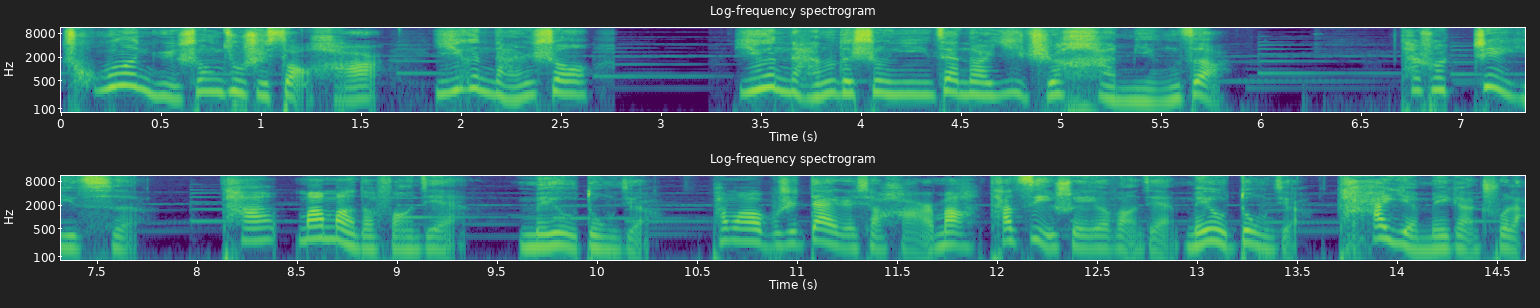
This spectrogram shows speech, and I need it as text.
除了女生就是小孩儿，一个男生，一个男的的声音在那儿一直喊名字。他说这一次他妈妈的房间没有动静，他妈妈不是带着小孩吗？他自己睡一个房间，没有动静，他也没敢出来。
